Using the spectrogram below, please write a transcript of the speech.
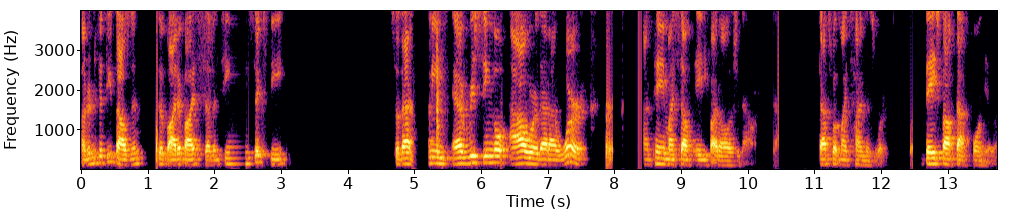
150,000 divided by 1760. So that means every single hour that I work, I'm paying myself $85 an hour. That's what my time is worth based off that formula.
